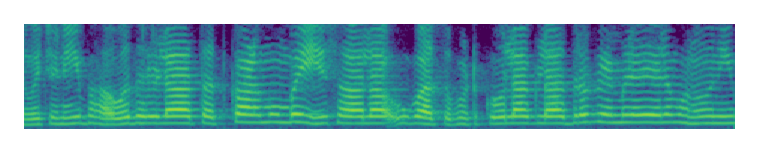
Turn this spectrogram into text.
वचनी भाव धरला तत्काळ मुंबई साला उगाच भटको लागला द्रव्य मिळेल म्हणून.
